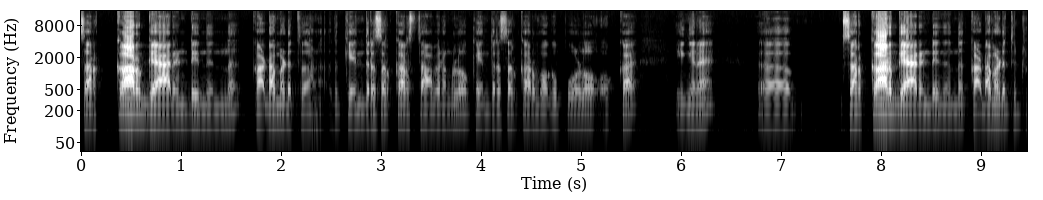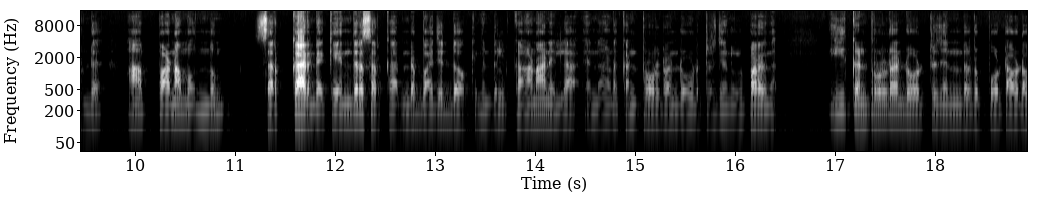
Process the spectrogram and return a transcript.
സർക്കാർ ഗ്യാരണ്ടി നിന്ന് കടമെടുത്തതാണ്. അത് കേന്ദ്ര സർക്കാർ സ്ഥാപനങ്ങളോ കേന്ദ്ര സർക്കാർ വകുപ്പുകളോ ഒക്കെ ഇങ്ങനെ സർക്കാർ ഗ്യാരണ്ടി നിന്ന് കടമെടുത്തിട്ടുണ്ട്. ആ പണമൊന്നും സർക്കാരിന്റെ കേന്ദ്ര സർക്കാരിന്റെ ബജറ്റ് ഡോക്യുമെന്റിൽ കാണാനില്ല എന്നാണ് കൺട്രോളർ ആൻഡ് ഓഡിറ്റർ ജനറൽ പറയുന്നത്. ഈ controller and auditor general report അവിടെ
